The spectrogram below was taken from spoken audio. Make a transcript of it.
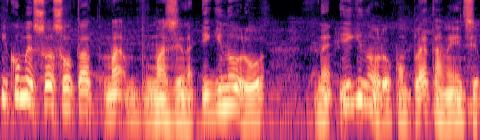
E começou a soltar, imagina, ignorou né, ignorou completamente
